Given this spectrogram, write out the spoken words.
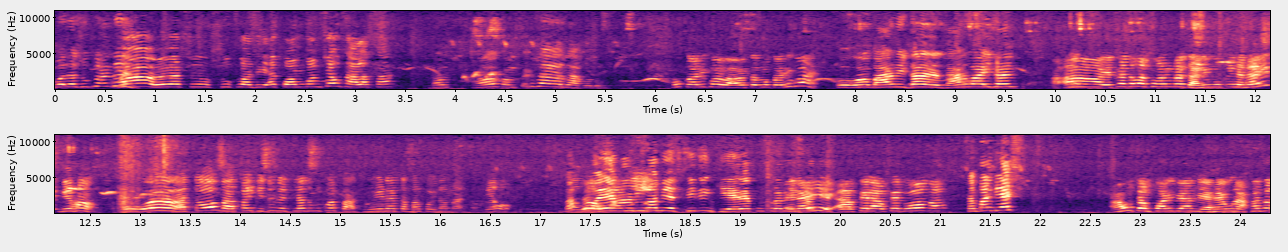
બધા હા, હવે? કોમ કોમ ચાલે કમ્પ્લીટ છે આપો તો હું કરી કોઈ વાવેતરનું કર્યું કોઈ? ઓવે બાર વીઘા ધારો આવી છે હા એટલે તમારે સોરી માં ધાલી મૂકી છે નહીં? બે હો. ઓવે આ તો બાપાએ કીધું એટલે તો હું કોઈ પાછું ના તમારે કોઈના માનતો બે હો. બા, કોઈએ કૂતરો મેરથી હતી ઘેરે કૂતરો મેં નહીં આવતે આવતે દો. આવું બેન બેહે એવું રાખો છો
